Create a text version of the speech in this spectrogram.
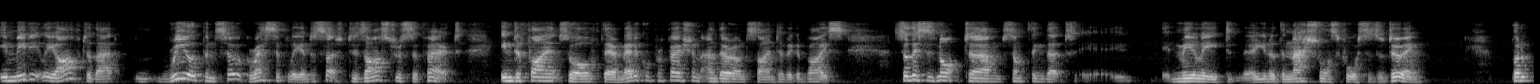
immediately after that reopened so aggressively and to such disastrous effect in defiance of their medical profession and their own scientific advice. So this is not um, something that merely you know the nationalist forces are doing. But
